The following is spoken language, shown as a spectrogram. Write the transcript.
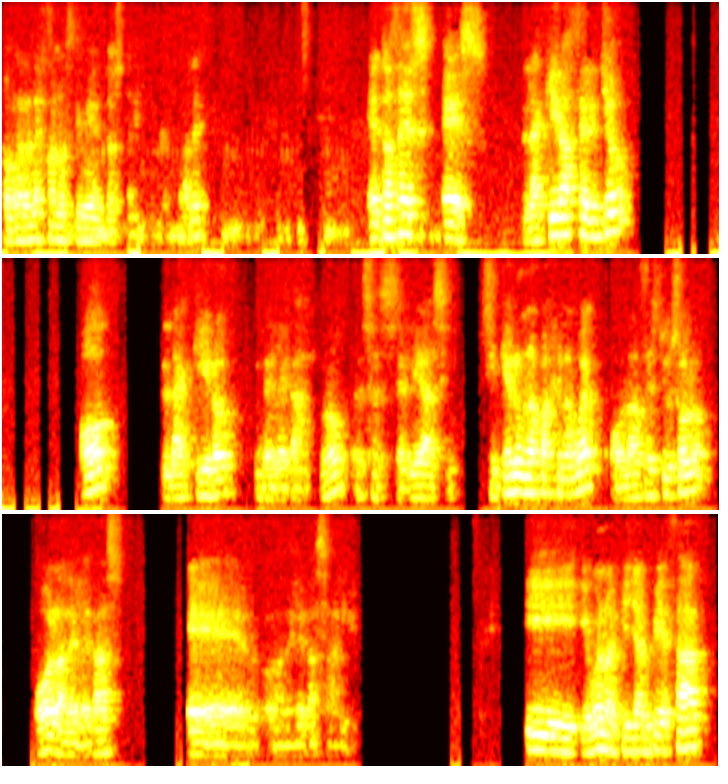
con grandes conocimientos técnicos, ¿vale? Entonces es, ¿la quiero hacer yo o la quiero delegar, ¿no? Eso sería así. Si quiero una página web, o la haces tú solo o la delegas, eh, o la delegas a alguien. Y, bueno, aquí ya empieza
